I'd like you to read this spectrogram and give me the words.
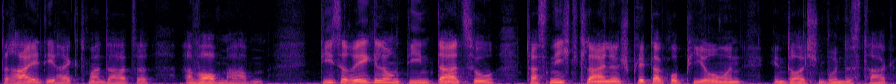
drei Direktmandate erworben haben. Diese Regelung dient dazu, dass nicht kleine Splittergruppierungen im Deutschen Bundestag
